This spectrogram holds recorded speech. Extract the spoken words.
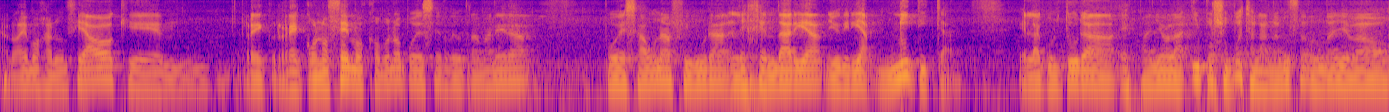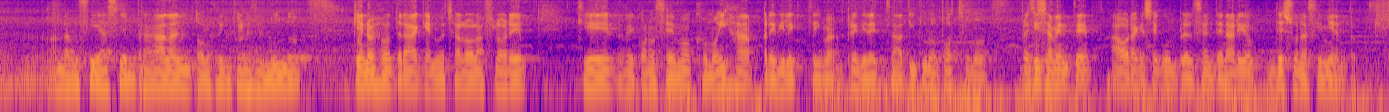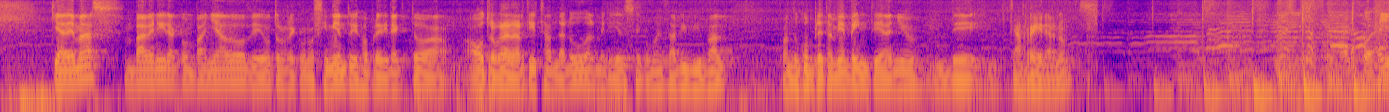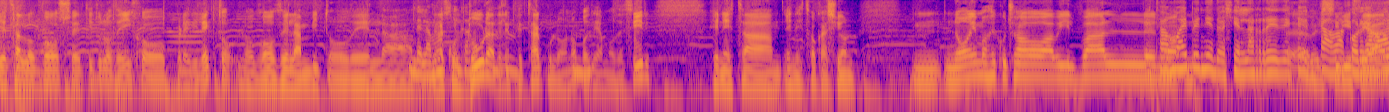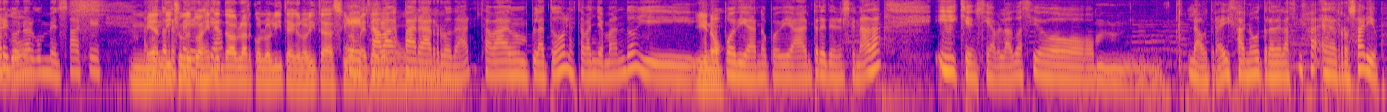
nos hemos anunciado que mm, re- reconocemos, como no puede ser de otra manera, pues a una figura legendaria, yo diría mítica en la cultura española y por supuesto en la andaluza, donde ha llevado eh, Andalucía siempre a gala en todos los rincones del mundo, que no es otra que nuestra Lola Flores, que reconocemos como hija predilecta, a título póstumo, precisamente ahora que se cumple el centenario de su nacimiento que además va a venir acompañado de otro reconocimiento, hijo predilecto, a, a otro gran artista andaluz, almeriense, como es David Bisbal, cuando cumple también 20 años de carrera. ¿no? Ahí están los dos eh, títulos de hijo predilecto, los dos del ámbito de la, De la de la música. cultura, del espectáculo, ¿no? Podríamos decir, en esta, en esta ocasión. Mm, No hemos escuchado a Bilbal. eh, Estábamos no- ahí pendientes si en las redes ver estaba si colgado algo. ¿no? algún mensaje. Me han dicho que tú has intentado hablar con Lolita, que Lolita sí lo Eh, meter estaba en un- para rodar, estaba en un plató, lo estaban llamando y, Y no. podía, no podía entretenerse nada. Y quien sí ha hablado ha sido mm, la otra hija, ¿no? Otra de las hijas, eh, Rosario.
